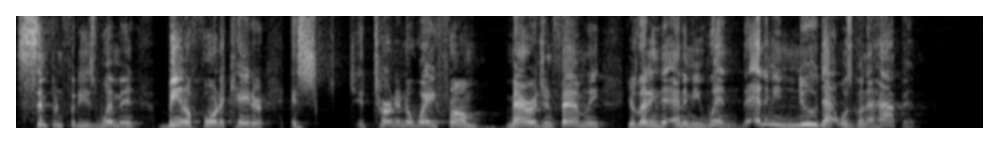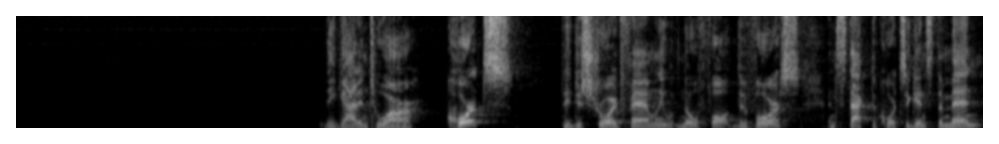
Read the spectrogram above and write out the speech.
simping for these women, being a fornicator, it's turning away from marriage and family, you're letting the enemy win. The enemy knew that was going to happen. They got into our courts. They destroyed family with no fault divorce and stacked the courts against the men.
